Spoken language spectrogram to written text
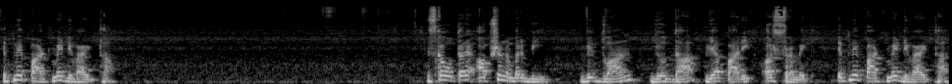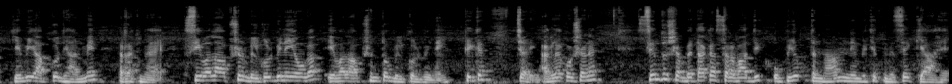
कितने पार्ट में डिवाइड था? इसका उत्तर है ऑप्शन नंबर बी। विद्वान, योद्धा व्यापारिक और श्रमिक। इतने पार्ट में डिवाइड था। ये भी आपको ध्यान में रखना है। सी वाला ऑप्शन बिल्कुल भी नहीं होगा ए वाला ऑप्शन तो बिल्कुल भी नहीं। ठीक है? चलिए, अगला क्वेश्चन है। सिंधु सभ्यता का सर्वाधिक उपयुक्त नाम निम्नलिखित में से क्या है?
